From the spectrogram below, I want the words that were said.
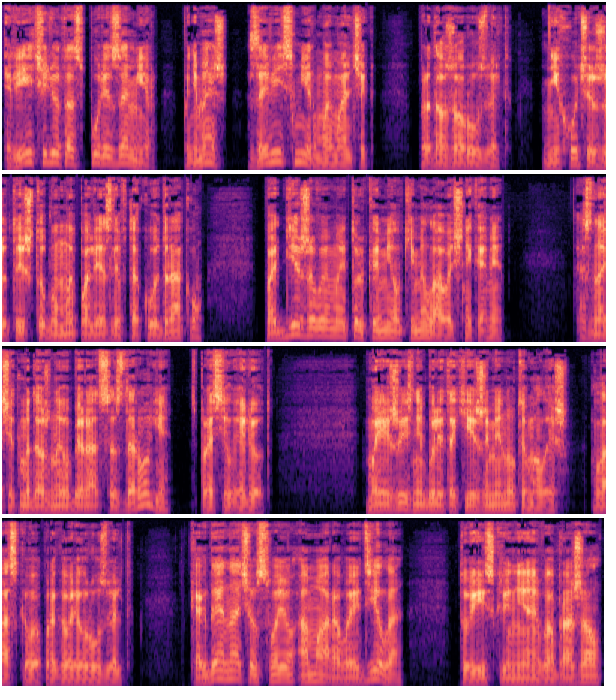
«Речь идет о споре за мир», Понимаешь, за весь мир, мой мальчик, — продолжал Рузвельт. Не хочешь же ты, чтобы мы полезли в такую драку, поддерживаемые только мелкими лавочниками? Значит, мы должны убираться с дороги? — спросил Эллиот. В моей жизни были такие же минуты, малыш, — ласково проговорил Рузвельт. Когда я начал свое омаровое дело, то искренне воображал,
